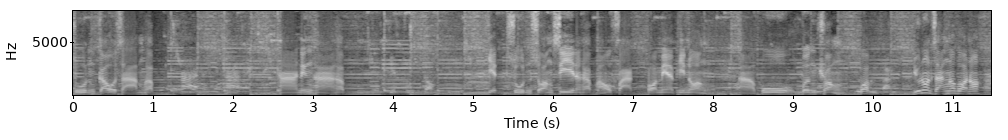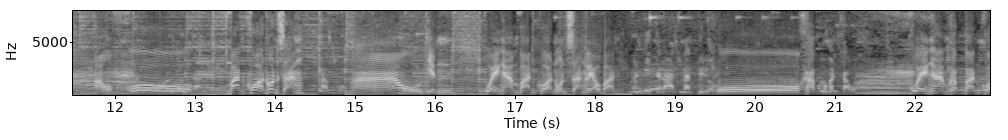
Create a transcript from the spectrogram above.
ศูนย์เก้าสาม093ครับห้าหนึ่งห้า515ครับเจ็ดศูนย์สองสี่ 7024 นะครับ เอาฝากพ่อแม่พี่น้องอ่าผู้เบิ้งช่องความสังอยู่โนนสังเนาะพ่อเนาะเอาโอ้บ้านข้อโนนสังครับผมอ้าวเห็นกล้วยงามบ้านข้อโนุ่นสังแล้วบ้านนี้มันมีตลาดนัดเตือกโอ้ครับเมื่อวันเสาร์กล้วยงามครับบ้านข้อ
